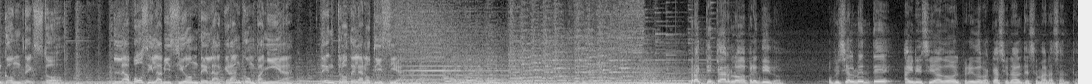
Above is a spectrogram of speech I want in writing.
Contexto, la voz y la visión de la gran compañía dentro de la noticia. Practicar lo aprendido. Oficialmente ha iniciado el periodo vacacional de Semana Santa.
